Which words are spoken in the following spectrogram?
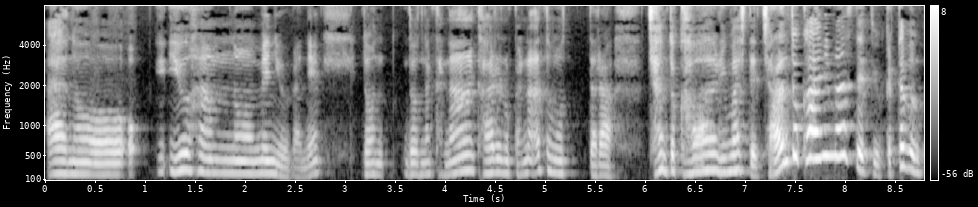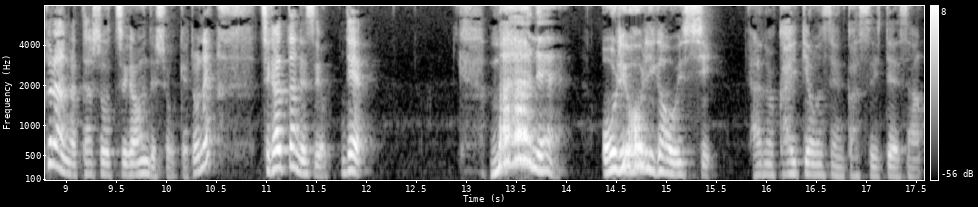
あの夕飯のメニューがね、ど、どんなかな変わるのかなと思ったら、ちゃんと変わりまして、ちゃんと変わりましてっていうか、多分プランが多少違うんでしょうけどね。違ったんですよ。で、まあね、お料理が美味しい。あの、海峡温泉加水亭さん。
